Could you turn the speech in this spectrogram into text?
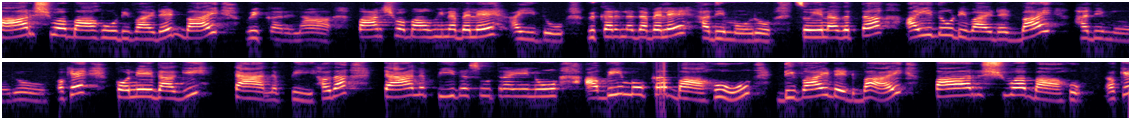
ಪಾರ್ಶ್ವಬಾಹು ಡಿವೈಡೆಡ್ ಬೈ ವಿಕರ್ಣ. ಪಾರ್ಶ್ವಬಾಹುವಿನ ಬೆಲೆ ಐದು, ವಿಕರ್ಣದ ಬೆಲೆ ಹದಿಮೂರು. ಸೊ ಏನಾಗುತ್ತಾ? ಐದು ಡಿವೈಡೆಡ್ ಬೈ ಹದಿಮೂರು. ಓಕೆ ಕೊನೆಯದಾಗಿ ಟ್ಯಾನ್ ಪಿ ಹೌದಾ? ಟ್ಯಾನ್ ಪಿದ ಸೂತ್ರ ಏನು? ಅಭಿಮುಖ ಬಾಹು ಡಿವೈಡೆಡ್ ಬೈ ಪಾರ್ಶ್ವ ಬಾಹು. ಓಕೆ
